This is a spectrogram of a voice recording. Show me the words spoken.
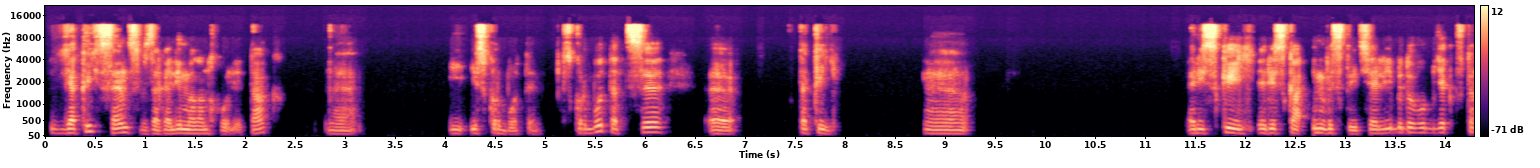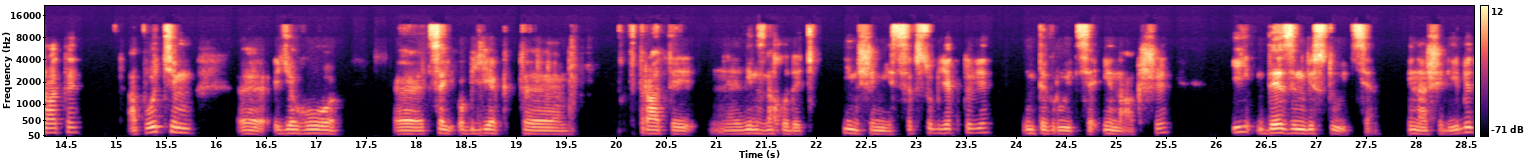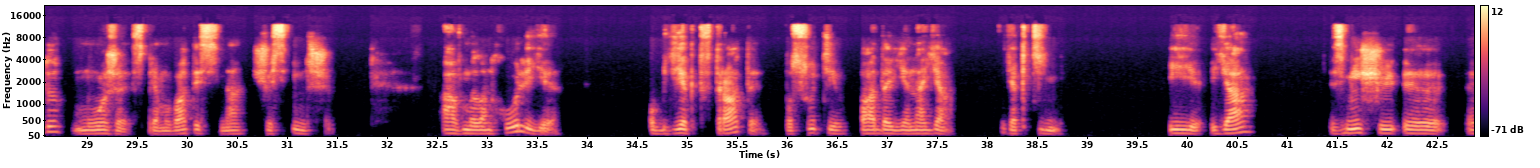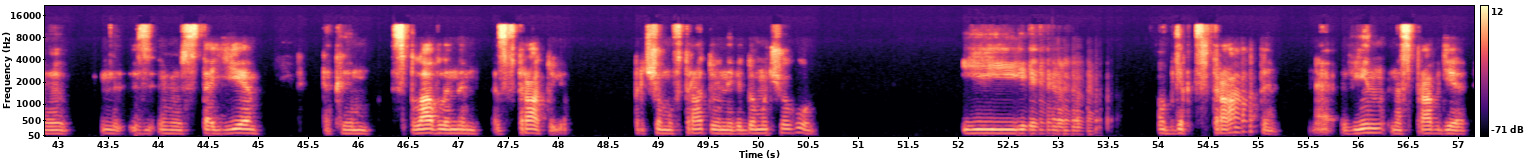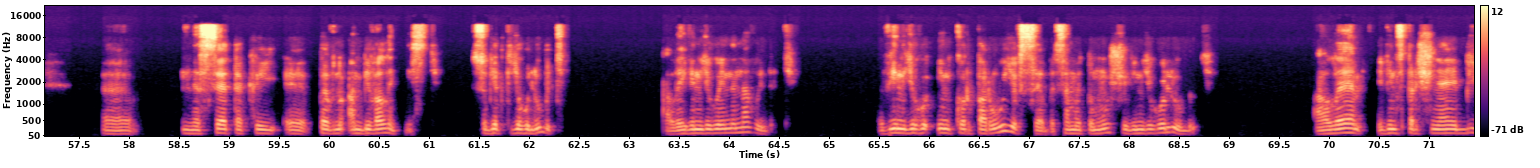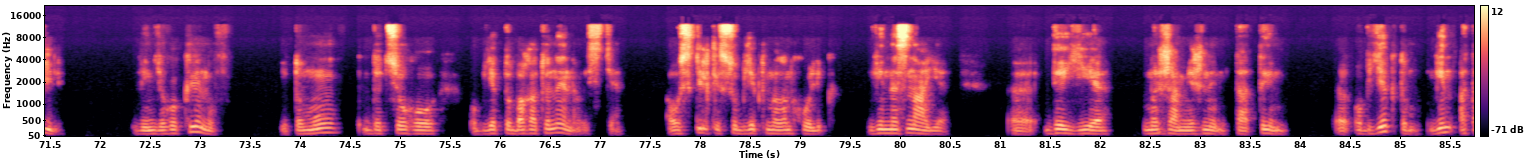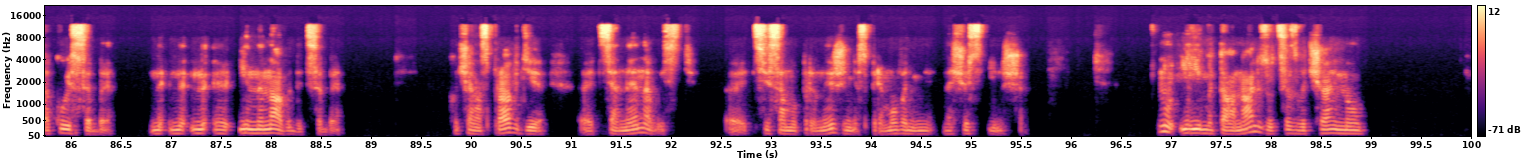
Який сенс взагалі меланхолії, так? Е, І, і скорботи. Скорбота це е, такий е, різкий, різка інвестиція лібідо в об'єкт втрати, а потім е, його е, цей об'єкт е, втрати е, він знаходить інше місце в суб'єктові, інтегрується інакше і дезінвестується. І наше лібідо може спрямуватись на щось інше. А в меланхолії об'єкт втрати, по суті, падає на я, як тінь. І я зміщує, е, е, е, стає таким сплавленим з втратою, причому втратою невідомо чого. І е, об'єкт втрати, е, він насправді е, несе такий е, певну амбівалентність. Суб'єкт його любить, але він його і ненавидить. Він його інкорпорує в себе саме тому, що він його любить. Але він спричиняє біль, він його кинув, і тому до цього об'єкту багато ненависті. А оскільки суб'єкт меланхолік він не знає, е, де є межа між ним та тим е, об'єктом, він атакує себе е, і ненавидить себе. Хоча насправді ця ненависть, ці самоприниження спрямовані на щось інше. Ну і мета аналізу це, звичайно,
